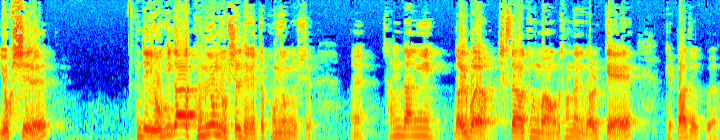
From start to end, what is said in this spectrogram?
욕실 이제 여기가 공용 욕실 되겠죠 공용 욕실 네. 상당히 넓어요. 직사각형 모양으로 상당히 넓게 이렇게 빠져 있고요.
